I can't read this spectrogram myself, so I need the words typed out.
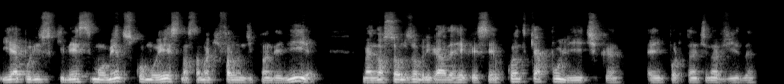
e é por isso que, nesses momentos como esse, nós estamos aqui falando de pandemia, mas nós somos obrigados a reconhecer o quanto que a política é importante na vida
